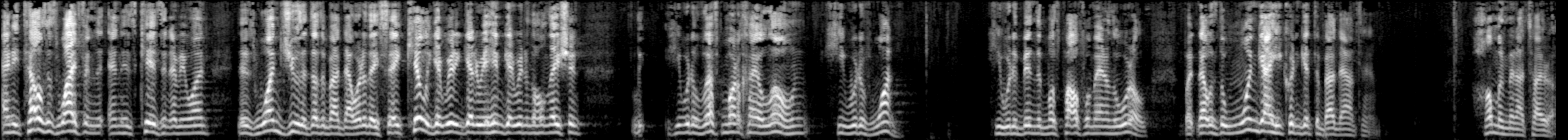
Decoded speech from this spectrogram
and he tells his wife and, and his kids and everyone, there's one Jew that doesn't bow down. What do they say? Kill him, get rid of, get rid of him, get rid of the whole nation. He would have left Mordechai alone, he would have won. He would have been the most powerful man in the world. But that was the one guy he couldn't get to bow down to him. Haman min HaTorah.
